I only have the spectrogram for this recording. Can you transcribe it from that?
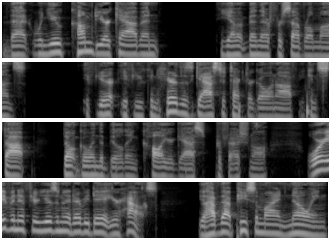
that when you come to your cabin, you haven't been there for several months. If you're if you can hear this gas detector going off, you can stop. Don't go in the building. Call your gas professional, or even if you're using it every day at your house, you'll have that peace of mind knowing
